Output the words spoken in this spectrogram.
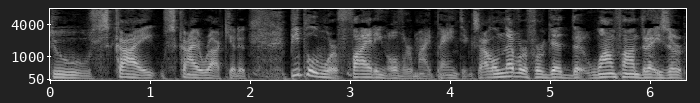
to sky, skyrocketed. People were fighting over my paintings. I'll never forget the one fundraiser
